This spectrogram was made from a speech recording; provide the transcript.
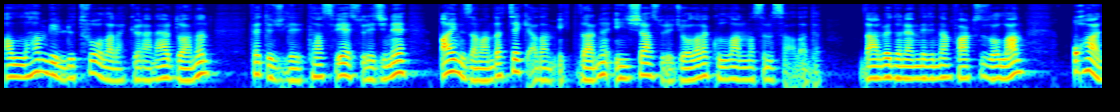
Allah'ın bir lütfu olarak gören Erdoğan'ın FETÖ'cüleri tasfiye sürecini aynı zamanda tek adam iktidarını inşa süreci olarak kullanmasını sağladı. Darbe dönemlerinden farksız olan o hal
